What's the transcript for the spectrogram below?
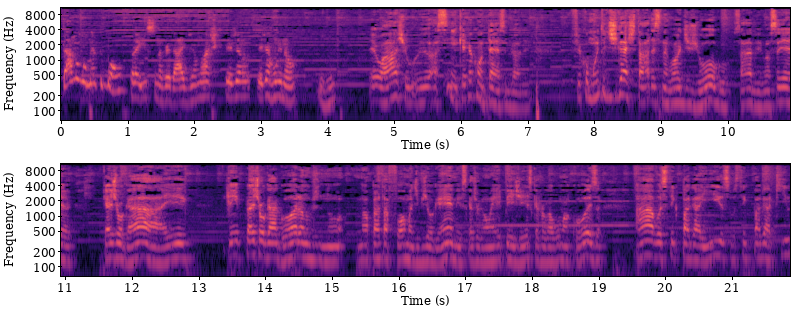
tá num momento bom para isso, na verdade. Eu não acho que esteja, esteja ruim, não. Uhum. Eu acho, assim, o que que acontece, brother? Ficou muito desgastado esse negócio de jogo, sabe? Você quer jogar, aí tem para jogar agora no, no, numa plataforma de videogames, quer jogar um RPG, quer jogar alguma coisa. Ah, você tem que pagar isso, você tem que pagar aquilo,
